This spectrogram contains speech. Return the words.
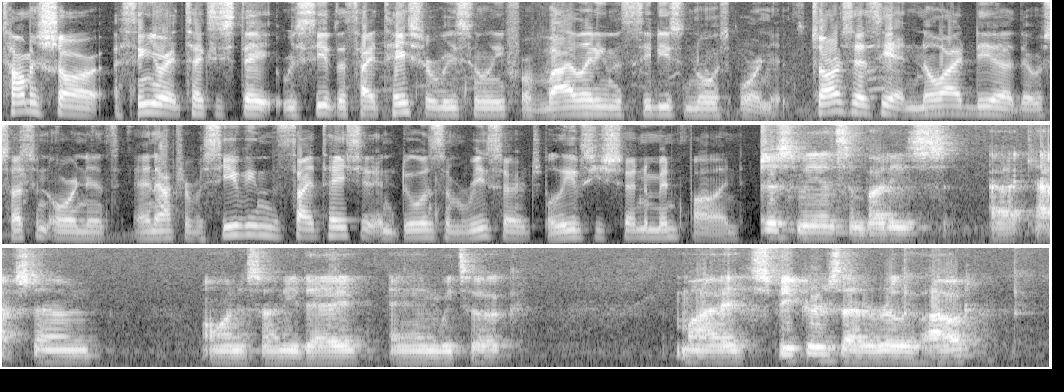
Thomas Shar, a senior at Texas State, received a citation recently for violating the city's noise ordinance. Shar says he had no idea there was such an ordinance, and after receiving the citation and doing some research, believes he shouldn't have been fined. Just me and some buddies at Capstone on a sunny day, and we took my speakers that are really loud,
